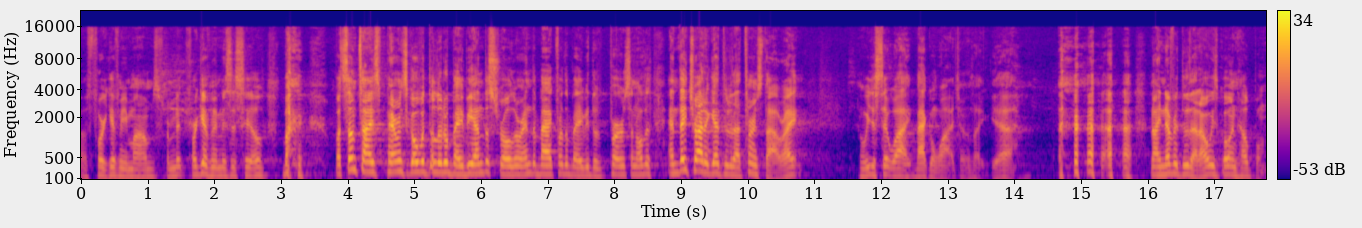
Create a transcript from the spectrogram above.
uh, forgive me, moms, forgive me, Mrs. Hill, but but sometimes parents go with the little baby and the stroller and the bag for the baby, the purse and all this, and they try to get through that turnstile, right? And we just sit back and watch. And I was like, yeah. no, I never do that. I always go and help them.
